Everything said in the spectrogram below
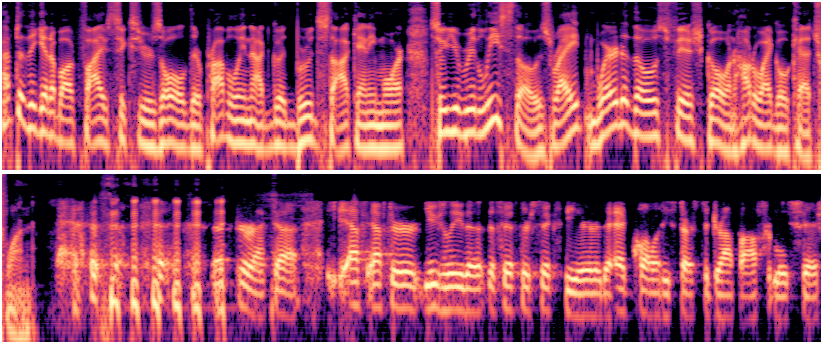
after they get about five, six years old, they're probably not good brood stock anymore. So you release those, right? Where do those fish go, and how do I go catch one? That's correct. Uh, after usually the, the fifth or sixth year, the egg quality starts to drop off from these fish.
